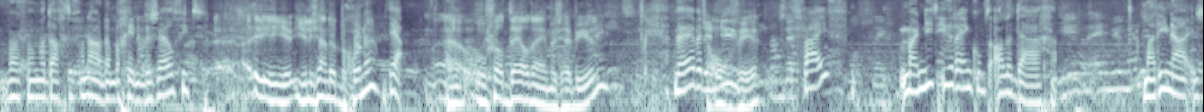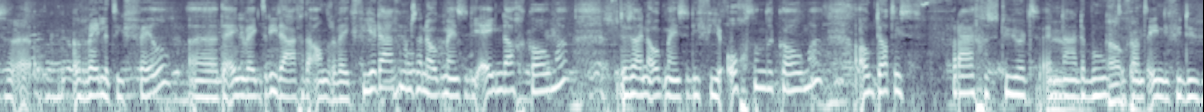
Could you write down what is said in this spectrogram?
waarvan we dachten van nou, dan beginnen we zelf iets. jullie zijn dat begonnen? Ja. hoeveel deelnemers hebben jullie? We hebben er ongeveer. nu vijf, maar niet iedereen komt alle dagen. Marina is uh, relatief veel. Uh, de ene week drie dagen, de andere week vier dagen. Maar er zijn ook mensen die één dag komen. Er zijn ook mensen die vier ochtenden komen. Ook dat is vraaggestuurd en naar de behoeften okay. van het individu.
